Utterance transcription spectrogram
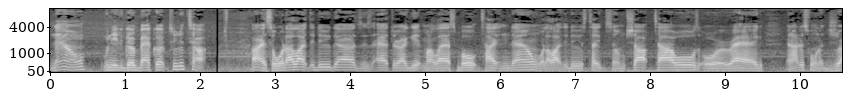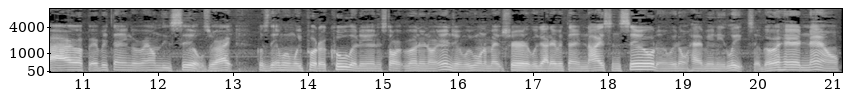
now we need to go back up to the top. All right, so what I like to do, guys, is after I get my last bolt tightened down, what I like to do is take some shop towels or a rag, and I just want to dry up everything around these seals, right? because then when we put our coolant in and start running our engine, we want to make sure that we got everything nice and sealed and we don't have any leaks. So go ahead now,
